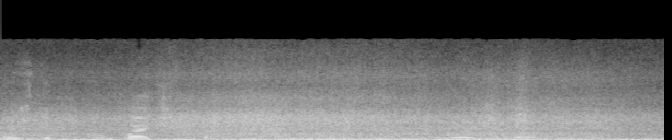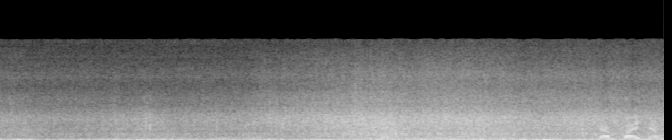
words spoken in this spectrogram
Нужно покупать кое-что. Сейчас пойдем.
